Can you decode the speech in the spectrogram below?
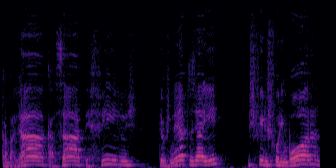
trabalhar, casar, ter filhos, ter os netos, e aí os filhos foram embora,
